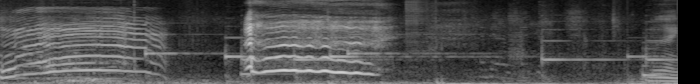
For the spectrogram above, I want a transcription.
มื่อย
